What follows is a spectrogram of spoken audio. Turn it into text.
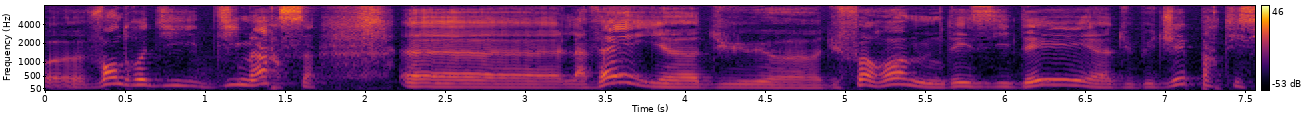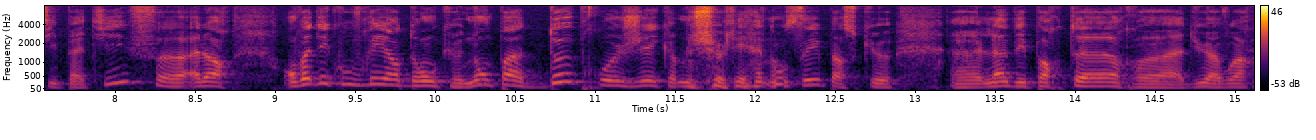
vendredi 10 mars, euh, la veille euh, du, forum des idées du budget participatif. alors, on va découvrir donc non pas deux projets comme je l'ai annoncé, parce que l'un des porteurs a dû avoir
